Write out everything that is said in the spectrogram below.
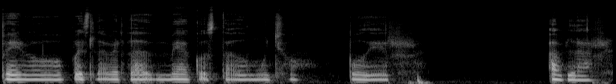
Pero pues la verdad me ha costado mucho poder hablar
